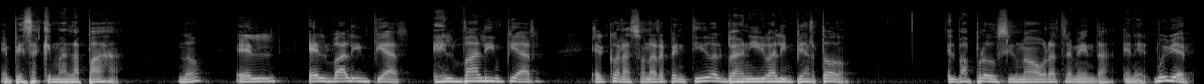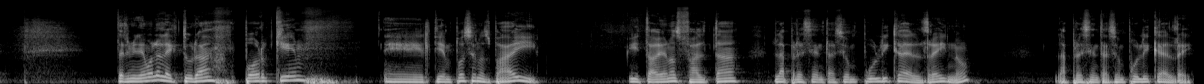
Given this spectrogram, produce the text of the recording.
empieza a quemar la paja, ¿no? Él, él va a limpiar, él va a limpiar el corazón arrepentido, Él va a venir y va a limpiar todo. Él va a producir una obra tremenda en Él. Muy bien. Terminemos la lectura porque eh, el tiempo se nos va y, y todavía nos falta la presentación pública del rey, ¿no? La presentación pública del rey.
